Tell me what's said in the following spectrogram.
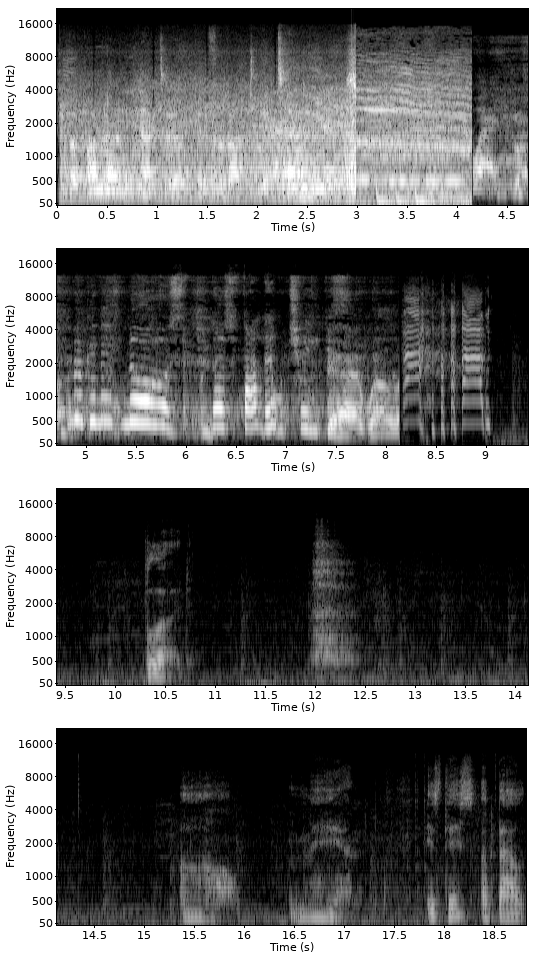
But primarily an actor, I've been for about 18 years. Look at his nose. Those fat little cheeks. Yeah, well. Blood. Oh, man. Is this about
